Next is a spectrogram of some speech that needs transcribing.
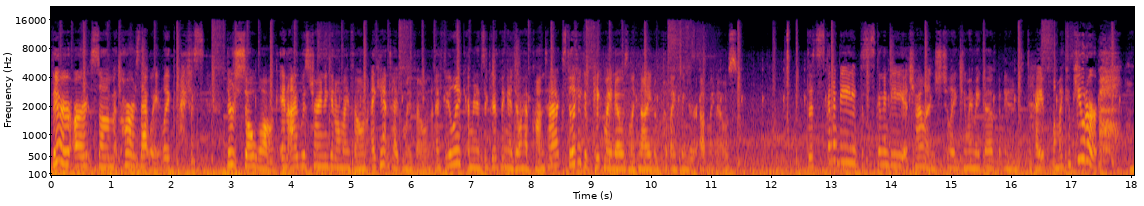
There are some cars that way. Like I just they're so long and I was trying to get on my phone. I can't type on my phone. I feel like, I mean, it's a good thing I don't have contacts. I feel like I could pick my nose and like not even put my finger up my nose. This is gonna be, this is gonna be a challenge to like do my makeup and type on my computer. Oh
